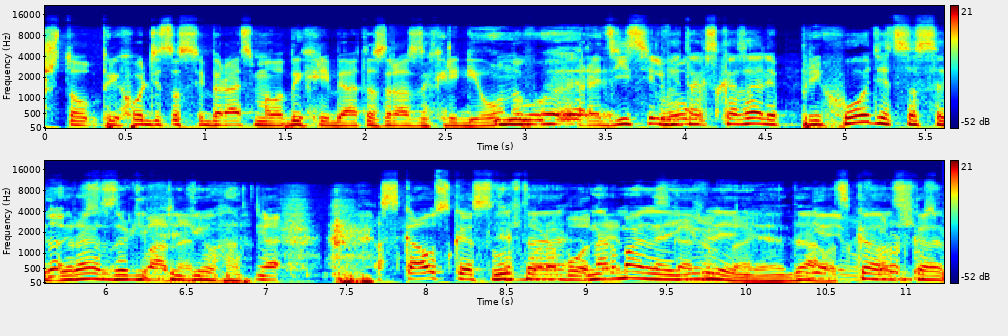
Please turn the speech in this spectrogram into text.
что приходится собирать молодых ребят из разных регионов, ну, родители... Вы могут... так сказали, приходится собирать из других ладно. регионов. Скаутская служба это работает. нормальное явление, так. да. Не, вот скаутская,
